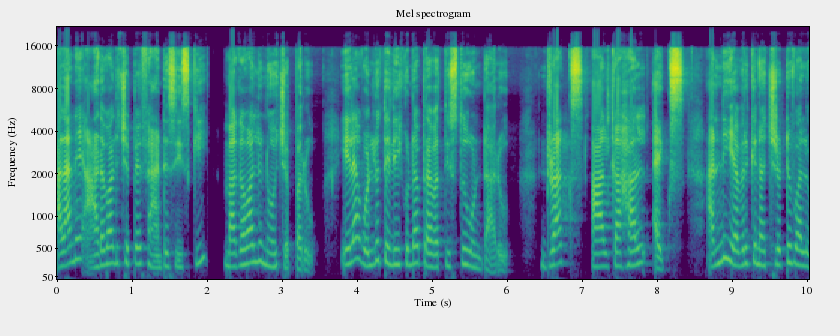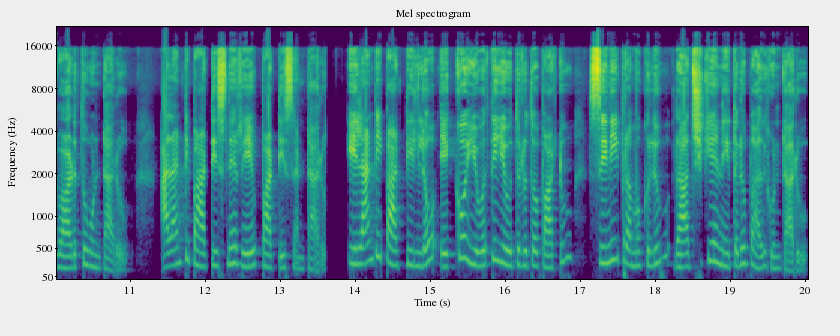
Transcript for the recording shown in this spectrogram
అలానే ఆడవాళ్ళు చెప్పే ఫ్యాంటసీస్కి మగవాళ్ళు నో చెప్పరు. ఇలా ఒళ్ళు తెలియకుండా ప్రవర్తిస్తూ ఉంటారు. డ్రగ్స్ ఆల్కహాల్ ఎక్స్ అన్నీ ఎవరికి నచ్చినట్టు వాళ్ళు వాడుతూ ఉంటారు. అలాంటి పార్టీస్నే రేవ్ పార్టీస్ అంటారు. ఇలాంటి పార్టీల్లో ఎక్కువ యువతీ యువతులతో పాటు సినీ ప్రముఖులు రాజకీయ నేతలు పాల్గొంటారు.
